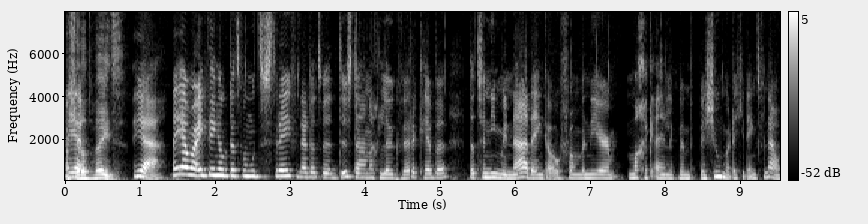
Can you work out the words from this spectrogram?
Als Ja. je dat weet. Ja, nou ja, maar ik denk ook dat we moeten streven naar dat we dusdanig leuk werk hebben. Dat we niet meer nadenken over van wanneer mag ik eindelijk met mijn pensioen. Maar dat je denkt van nou,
